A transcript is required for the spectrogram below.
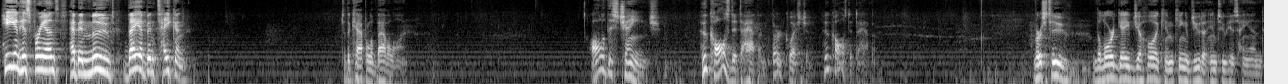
he and his friends have been moved, they have been taken to the capital of Babylon. All of this change, who caused it to happen? Third question. Who caused it to happen? Verse 2 The Lord gave Jehoiakim, king of Judah, into his hand.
